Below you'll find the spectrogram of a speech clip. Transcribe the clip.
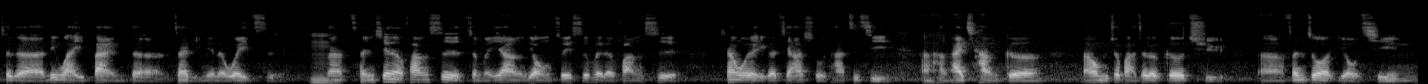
这个另外一半的在里面的位置？嗯，那呈现的方式怎么样？用追思会的方式，像我有一个家属，他自己啊很爱唱歌，然后我们就把这个歌曲。呃，分作友情、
